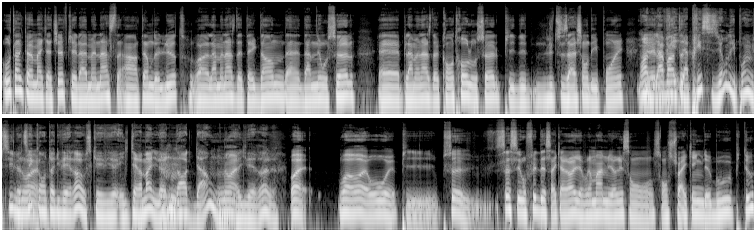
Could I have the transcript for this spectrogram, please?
autant que tu as un Makachev que la menace en termes de lutte, la menace de takedown, d'a- d'amener au sol, euh, puis la menace de contrôle au sol, puis de, de l'utilisation des points. Ouais, mais la, l'avantage- pré- la précision des points aussi, là, Ouais. contre Oliveira, où ce que, euh, littéralement, il l'a knockdown, Ouais. Oliveira. là. Ouais. Ouais, ouais, ouais, ouais. Puis ça, ça c'est au fil de sa carrière, il a vraiment amélioré son, son striking debout puis tout.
